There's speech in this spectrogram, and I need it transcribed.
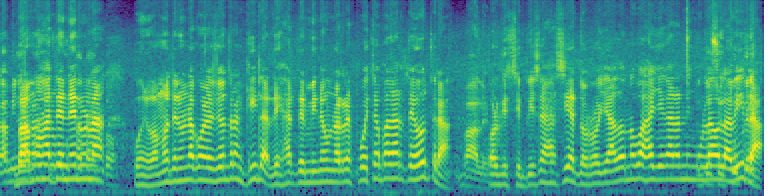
Vamos a tener una, tanto. bueno, vamos a tener una conversación tranquila. Deja terminar una respuesta para darte otra. Vale. Porque si empiezas así atorrollado no vas a llegar a ningún lado en la ¿tú vida.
